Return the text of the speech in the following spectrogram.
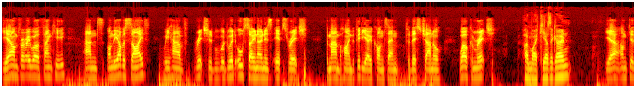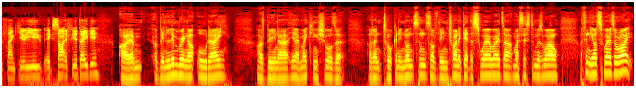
Yeah, I'm very well, thank you. And on the other side, we have Richard Woodward, also known as Ips Rich, the man behind the video content for this channel. Welcome, Rich. Hi, Mikey. How's it going? Yeah, I'm good, thank you. Are you excited for your debut? I am. I've been limbering up all day. I've been, uh, yeah, making sure that I don't talk any nonsense. I've been trying to get the swear words out of my system as well. I think the odd swears all right.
